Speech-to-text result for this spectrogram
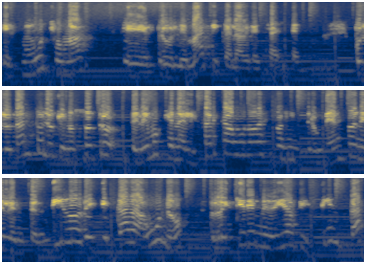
es mucho más eh, problemática la brecha de género. Por lo tanto, lo que nosotros tenemos que analizar cada uno de estos instrumentos en el entendido de que cada uno requiere medidas distintas,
